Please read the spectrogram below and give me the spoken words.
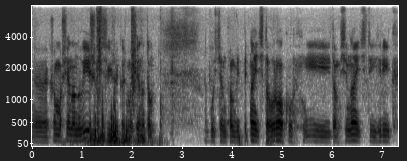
е, якщо машина новіша, свіжа якась машина там, допустимо, там від 15-го року і там 17-й рік,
